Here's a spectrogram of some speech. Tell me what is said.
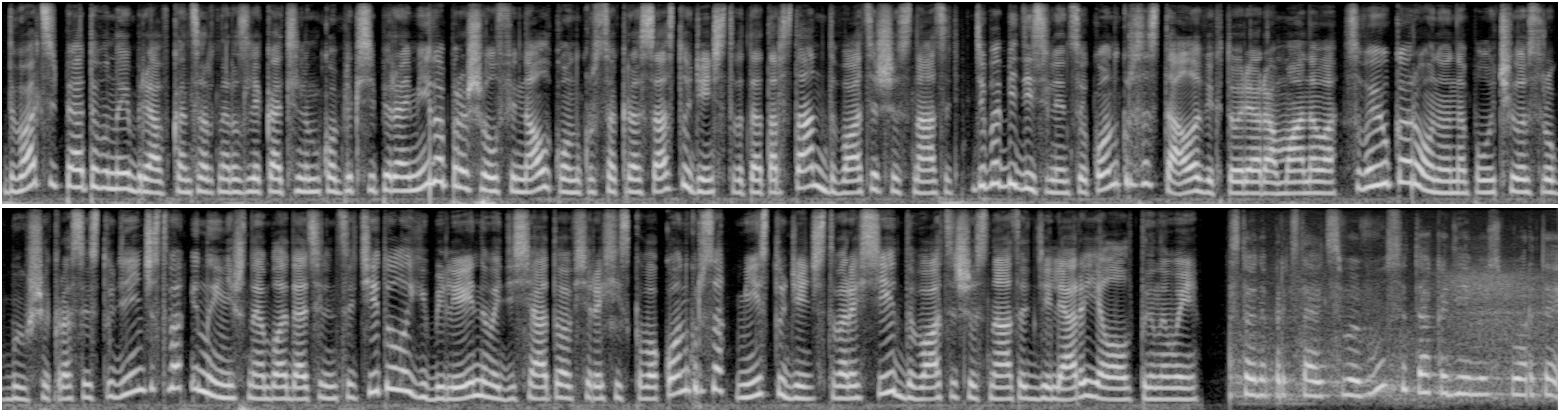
25 ноября в концертно-развлекательном комплексе «Пирамида» прошел финал конкурса «Краса студенчества Татарстан-2016», где победительницей конкурса стала Виктория Романова. Свою корону она получила с рук бывшей красы студенчества и нынешней обладательницы титула юбилейного 10-го всероссийского конкурса «Мисс студенчества России-2016» Диляры Ялалтыновой. Достойно представить свой вуз, это Академию спорта,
